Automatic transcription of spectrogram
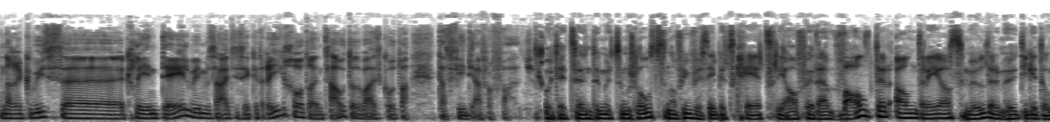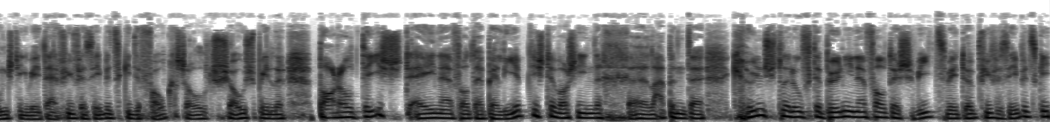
eine gewisse Klientel, wie man sagt, sie sind reich oder ins Auto oder weiss Gott was, das finde ich einfach falsch. Und jetzt zünden wir zum Schluss noch 75 Kerzen an für Walter Andreas Müller. Am heutigen Donnerstag wird der 75 der Volksschauspieler, Parodist, einer der beliebtesten wahrscheinlich äh, lebenden Künstler auf den Bühnen von der Schweiz, wird heute 75.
